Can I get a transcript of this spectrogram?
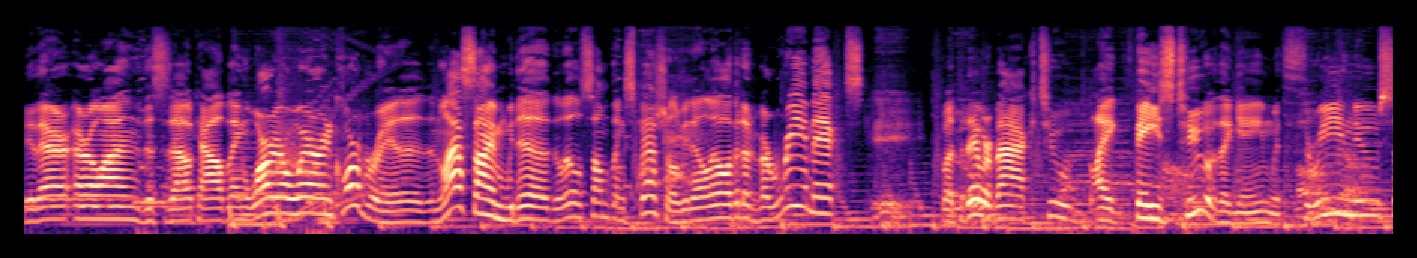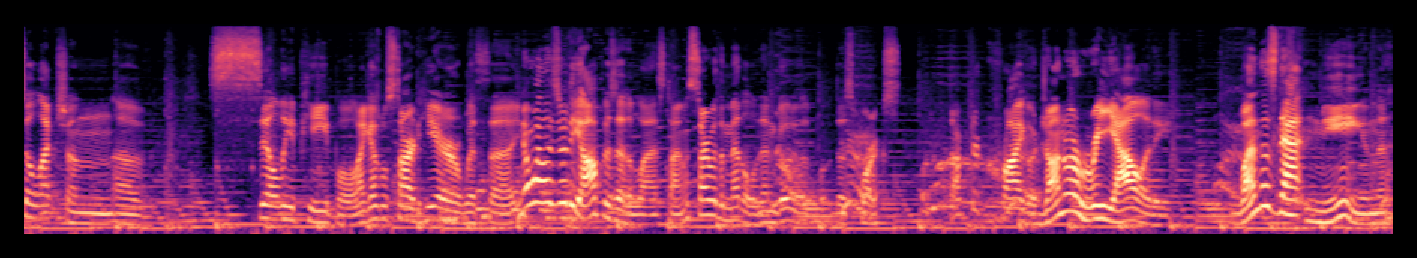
Hey there, everyone. This is Al Calbling, WarioWare Incorporated. And last time we did a little something special. We did a little bit of a remix. But today we're back to, like, phase two of the game with three new selection of silly people. I guess we'll start here with, uh, you know what, let's do the opposite of last time. Let's start with the middle, then go to the, the sporks. Dr. Crygor, genre reality. When does that mean?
